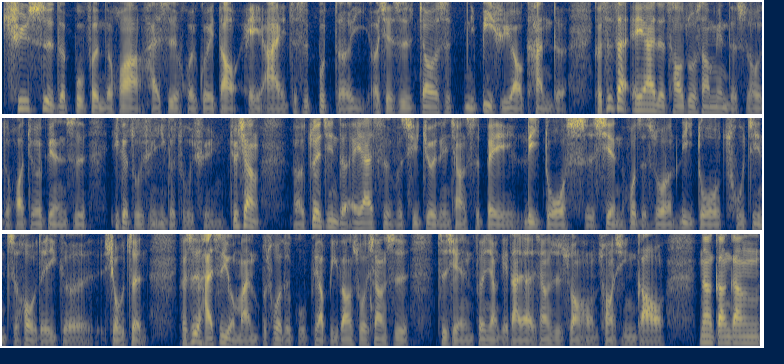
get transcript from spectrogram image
趋势的部分的话，还是回归到 AI，这是不得已，而且是叫做是你必须要看的。可是，在 AI 的操作上面的时候的话，就会变成是一个族群一个族群。就像呃最近的 AI 伺服器，就有点像是被利多实现，或者说利多出尽之后的一个修正。可是还是有蛮不错的股票，比方说像是之前分享给大家的，像是双红创新高。那刚刚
